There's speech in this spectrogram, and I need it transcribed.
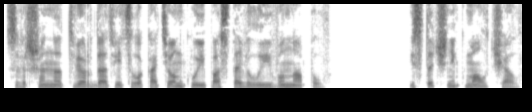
Совершенно твердо ответила котенку и поставила его на пол. Источник молчал.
